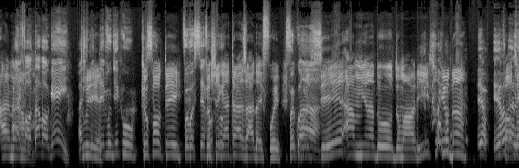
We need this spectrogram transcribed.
ah, aí faltava alguém. Acho Tu que ia. teve um dia que o. Que eu faltei. Foi você, Que eu cheguei atrasado. Aí foi, Foi com a- você, a mina do, do Maurício e o Dan. Eu, eu Faltou da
